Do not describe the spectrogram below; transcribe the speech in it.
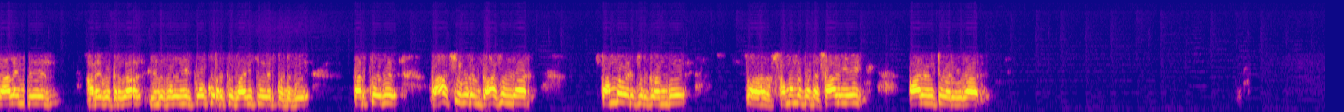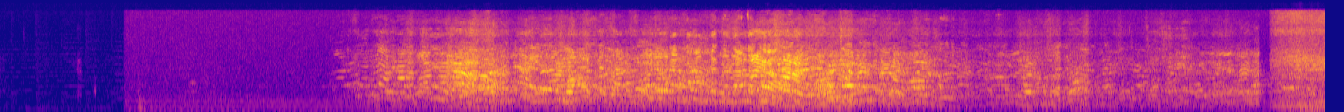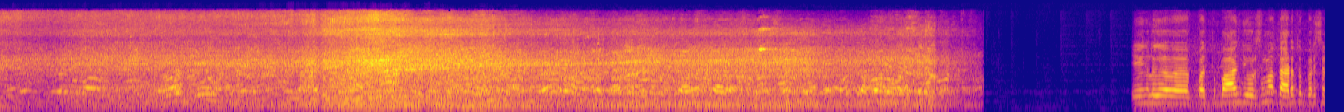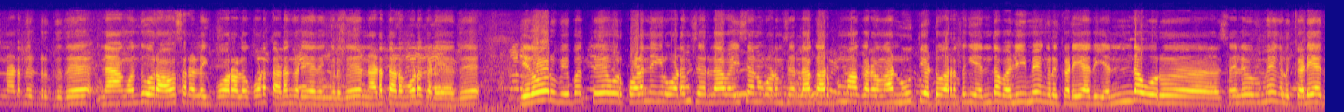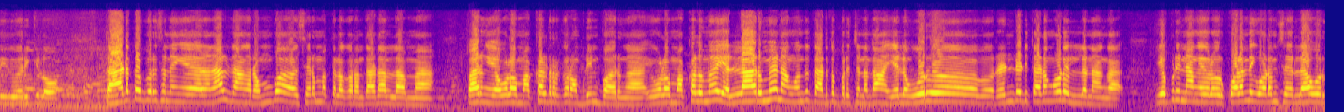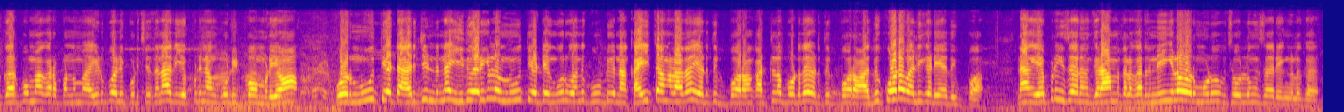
சாலை மறியல் நடைபெற்றதால் இந்த பகுதியில் போக்குவரத்து பாதிப்பு ஏற்பட்டது. தற்போது ராசிபுரம் தாசில்தார் சம்பவ இடத்திற்கு வந்து சம்பந்தப்பட்ட சாலையை பார்வையிட்டு வருகிறார். எங்களுக்கு பத்து பாஞ்சு வருஷமா தடத்து பிரச்சனை நடந்துட்டு இருக்குது நாங்கள் வந்து ஒரு அவசர அலைக்கு போகிற அளவுக்கு கூட தடம் கிடையாது எங்களுக்கு. நடத்தடம் கூட கிடையாது. ஏதோ ஒரு விபத்து ஒரு குழந்தைங்களுக்கு உடம்பு சரியில்லை வயசானவங்க உடம்பு சரியில்லை கர்ப்பமாக்குறவங்க நூற்றி எட்டு வர்றதுக்கு எந்த வழியுமே எங்களுக்கு கிடையாது. எந்த ஒரு செலவுமே எங்களுக்கு கிடையாது இது வரைக்கும். தடத்த பிரச்சனைங்கிறனால நாங்கள் ரொம்ப சிரமத்தில் இருக்கிறோம் தடம் இல்லாமல் பாருங்க எவ்வளோ மக்கள் இருக்கிறோம் அப்படின்னு பாருங்க. இவ்வளோ மக்களுமே எல்லாருமே நாங்கள் வந்து தடுத்த பிரச்சனை தான். இல்லை ஒரு ரெண்டு அடி தடம் கூட இல்லை நாங்கள் எப்படி நாங்கள் இதில் ஒரு குழந்தைக்கு உடம்பு சரியில்லை ஒரு கர்ப்பமாக பொண்ணு இடுப்பலி பிடிச்சதுன்னா அது எப்படி நாங்கள் கூட்டிகிட்டு போக முடியும்? ஒரு நூற்றி எட்டு அர்ஜென்ட்னா இது வரைக்கும் நூற்றி எட்டு எங்கள் ஊருக்கு வந்து கூப்பிட்டு நான் கைத்தாங்களாக தான் எடுத்துகிட்டு போகிறோம் கட்டில் போட்டு தான் எடுத்துகிட்டு போகிறோம் அது கூட வழி கிடையாது இப்போ. நாங்கள் எப்படிங்க சார் இந்த கிராமத்தில் இருக்கிறது? நீங்களும் ஒரு முடிவு சொல்லுங்கள் சார் எங்களுக்கு.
